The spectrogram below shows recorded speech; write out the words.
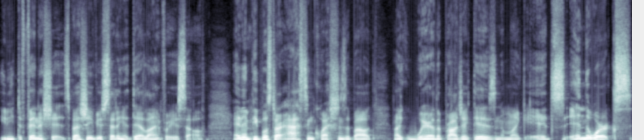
you need to finish it, especially if you're setting a deadline for yourself. And then people start asking questions about like where the project is, and I'm like, it's in the works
